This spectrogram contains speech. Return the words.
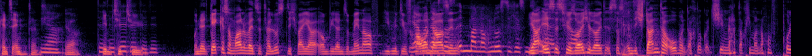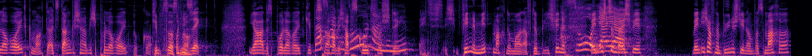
Kennst du Ententanz? Ja. Ja. Im Tütü. Und der Gag ist normalerweise total lustig, weil ja irgendwie dann so Männer, die mit den Ja, aber Frauen da dass sind. das immer noch lustig ist. Ja, ist es für Frauen. solche Leute, ist das. Und ich stand da oben und dachte, oh Gott, Schäm, da hat doch jemand noch ein Polaroid gemacht. Als Dankeschön habe ich Polaroid bekommen. Gibt's das und noch? Einen Sekt. Ja, das Polaroid gibt es Das noch, aber ich habe es so gut unangenehm? versteckt. Das, ich finde Mitmachnummern auf der Bühne. Ich finde, Ach so, wenn ja, ich zum ja. Beispiel, wenn ich auf einer Bühne stehe und was mache,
